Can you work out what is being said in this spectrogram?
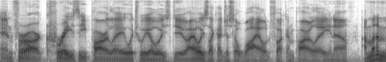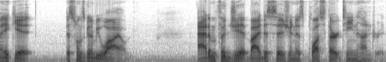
And for our crazy parlay, which we always do, I always like a, just a wild fucking parlay, you know. I'm going to make it, this one's going to be wild. Adam Fugitt by decision is plus 1300.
